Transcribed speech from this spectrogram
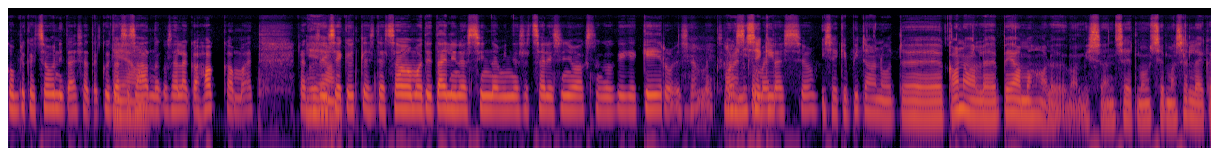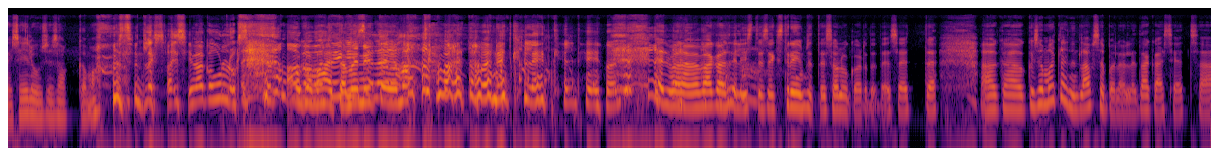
komplikatsioonid, asjad, et kuidas ja. sa saad nagu sellega hakkama, et nagu ja. sa isegi ütlesid, et samamoodi Tallinnast sinna minnes, et see oli sinu jaoks nagu kõige keerulisem, eks, raskemaid asju. isegi pidanud äh, kanale pea maha lööma, mis on see, et ma mõtlesin, et ma sellega ei saa elu sees hakkama see läks asi väga hulluks hulluks. Aga vahetame nüüd teemat, vahetame nüüd küll hetkel teemat, et me oleme väga sellistes ekstreemsetes olukordades, et aga kui sa mõtled nüüd lapsepõlvele tagasi, et sa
